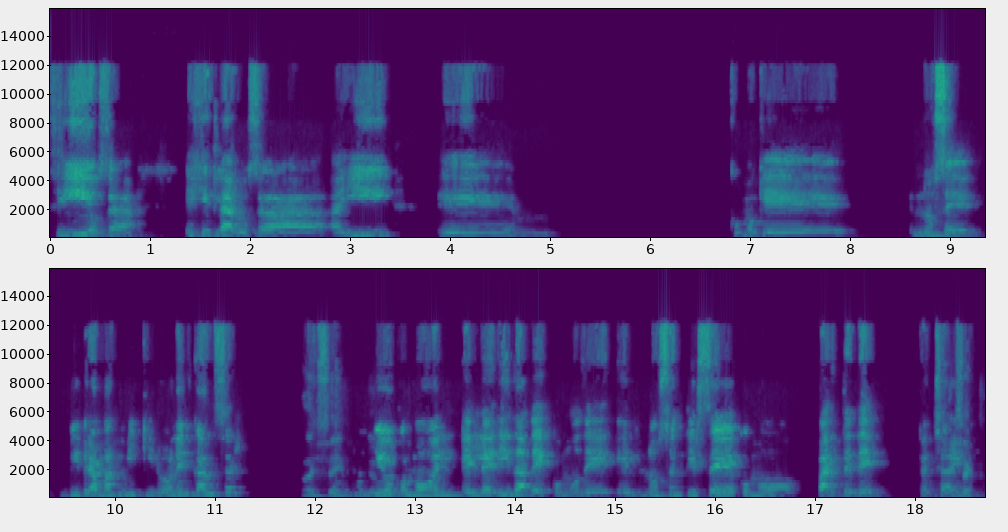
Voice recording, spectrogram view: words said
Sí, o sea, es que claro, o sea, ahí eh, como que, no sé, vibra más mi Quirón en cáncer, Ay, en sí, yo sentido, como el, el- la herida de, como de el no sentirse como parte de, ¿cachai? Exacto.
